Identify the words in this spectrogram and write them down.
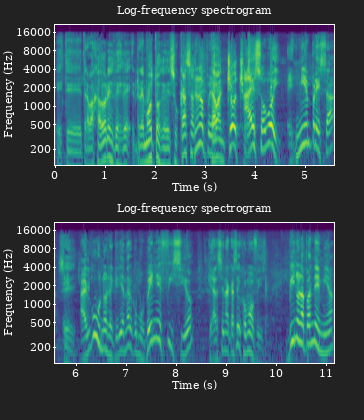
este, trabajadores desde remotos desde sus casas. No, no, pero estaban chochos. A eso voy. En mi empresa, Sí. eh, algunos le querían dar como beneficio quedarse en la casa de home office. Vino la pandemia,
